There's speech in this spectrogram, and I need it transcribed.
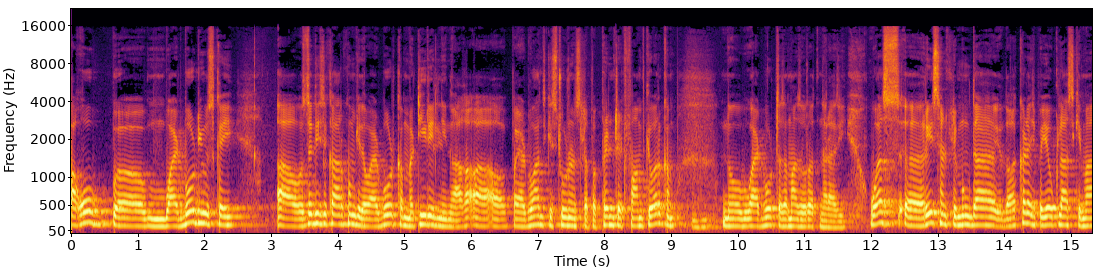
هغه وایټ بورډ یوز کوي او زه دې کار کوم چې د وایټ بورډ کم مټیریل نه نو هغه په اډوانس کې سټوډنټس لپاره پرینټډ فارم کې ورکم نو وایټ بورډ ته زما ضرورت نه راځي وس ریسنټلی موږ دا د کړه په یو کلاس کې ما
